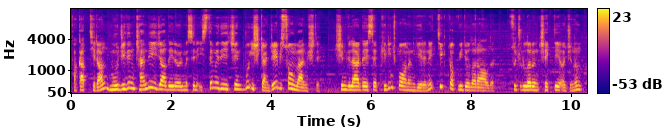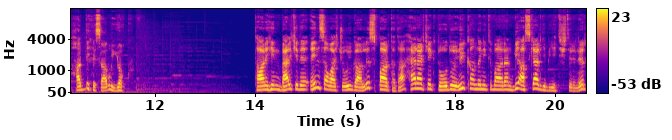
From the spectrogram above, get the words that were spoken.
Fakat tiran mucidin kendi icadıyla ölmesini istemediği için bu işkenceye bir son vermişti. Şimdilerde ise pirinç boğanın yerini TikTok videoları aldı. Suçluların çektiği acının haddi hesabı yok. Tarihin belki de en savaşçı uygarlığı Sparta'da her erkek doğduğu ilk andan itibaren bir asker gibi yetiştirilir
